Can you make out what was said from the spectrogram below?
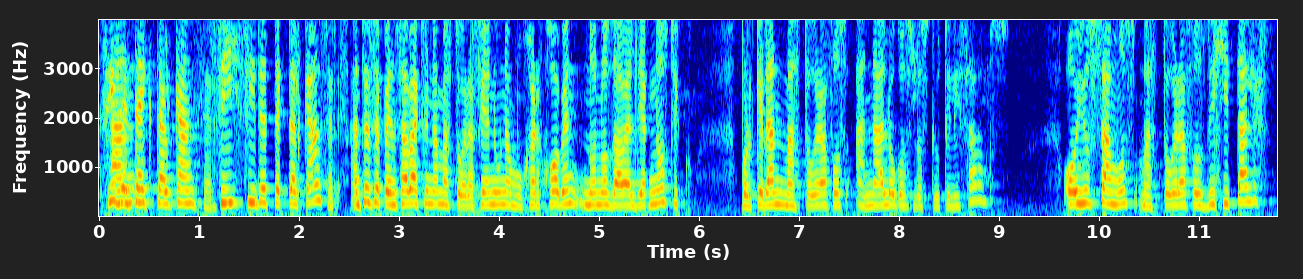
Sí detecta el cáncer. Sí, sí detecta el cáncer. Antes se pensaba que una mastografía en una mujer joven no nos daba el diagnóstico porque eran mastógrafos análogos los que utilizábamos. Hoy usamos mastógrafos digitales,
